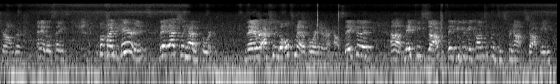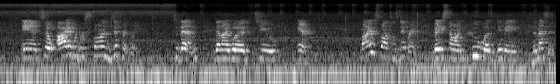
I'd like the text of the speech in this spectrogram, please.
stronger, any of those things. But my parents, they actually had authority. They were actually the ultimate authority in our house. They could uh, make me stop. They could give me consequences for not stopping. And so I would respond differently to them than I would to Aaron. My response was different based on who was giving the message.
